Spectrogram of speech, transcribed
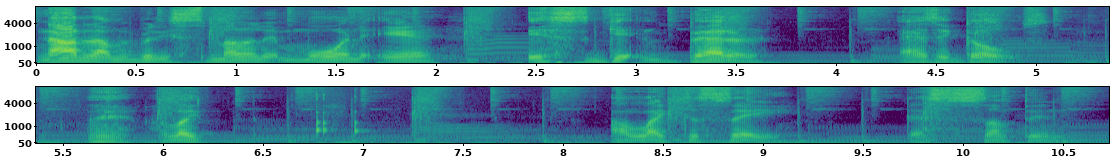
now that I'm really smelling it more in the air, it's getting better as it goes. Man, I like I, I like to say that's something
